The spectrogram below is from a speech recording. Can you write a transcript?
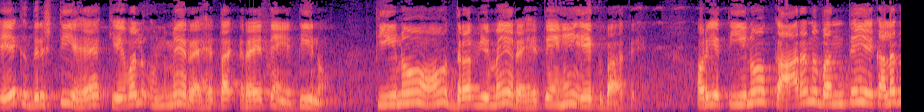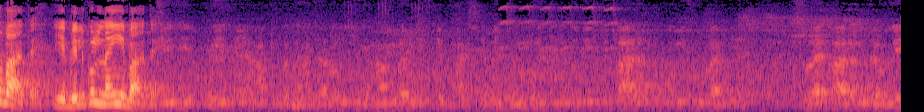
एक दृष्टि है केवल उनमें रहता रहते हैं तीनों। तीनों द्रव्य में रहते हैं एक बात है। और ये तीनों कारण बनते हैं एक अलग बात है। ये बिल्कुल नई बात है। तो कारण द्रव्य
